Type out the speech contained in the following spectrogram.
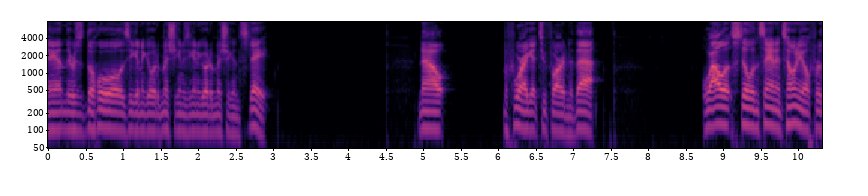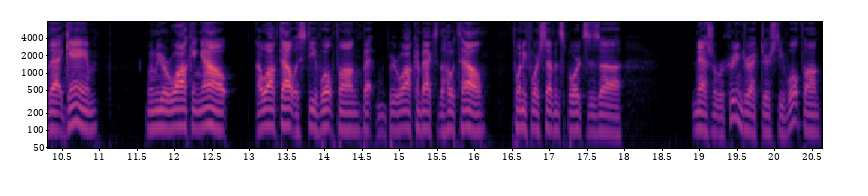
and there's the whole is he going to go to Michigan? Is he going to go to Michigan State? Now, before I get too far into that, while it's still in San Antonio for that game, when we were walking out, I walked out with Steve Wiltfong, but we were walking back to the hotel. 24 7 Sports is uh, national recruiting director, Steve Wiltfong.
